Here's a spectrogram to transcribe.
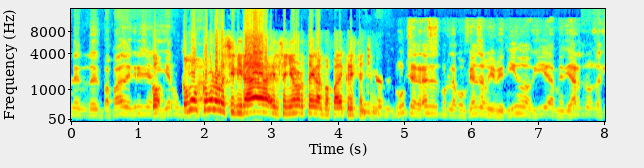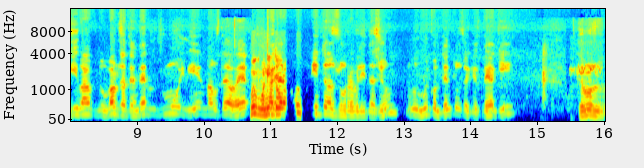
Del, papá de Cristian ¿Cómo, Guillermo cómo, cómo lo recibirá el señor Ortega, el papá de Cristian? Muchas, muchas gracias por la confianza. Bienvenido aquí a mediarnos. Aquí va, nos vamos a atender muy bien. Va usted a ver. Muy bonito. Muy bonita su rehabilitación. Estamos muy contentos de que esté aquí. Tenemos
